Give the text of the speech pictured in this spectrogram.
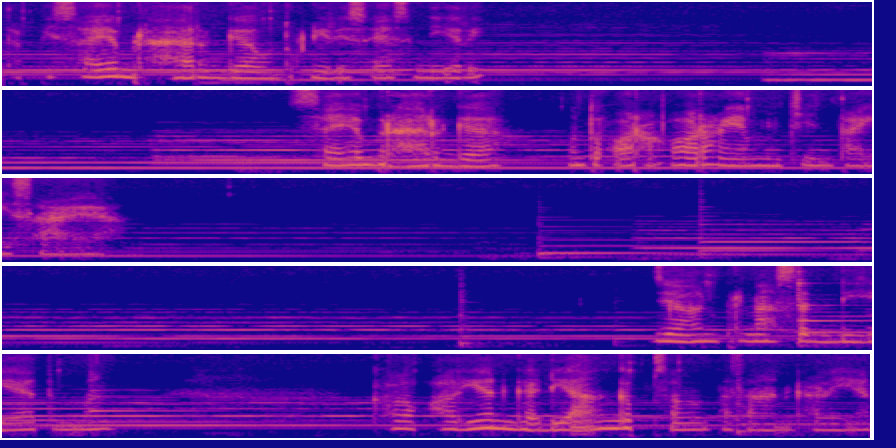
Tapi saya berharga untuk diri saya sendiri. Saya berharga untuk orang-orang yang mencintai saya. Jangan pernah sedih ya teman Kalau kalian gak dianggap sama pasangan kalian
